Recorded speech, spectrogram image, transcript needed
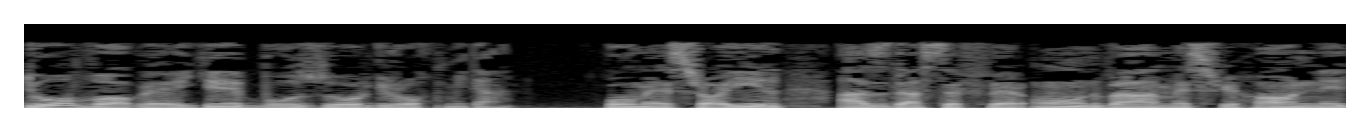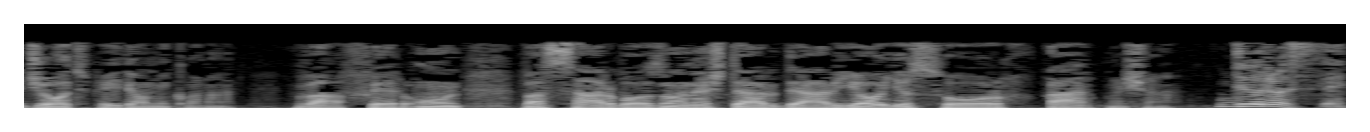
دو واقعه بزرگ رخ میدن قوم اسرائیل از دست فرعون و مصری ها نجات پیدا می کنن و فرعون و سربازانش در دریای سرخ غرق میشن. درسته.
